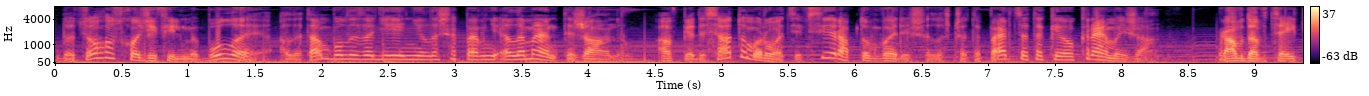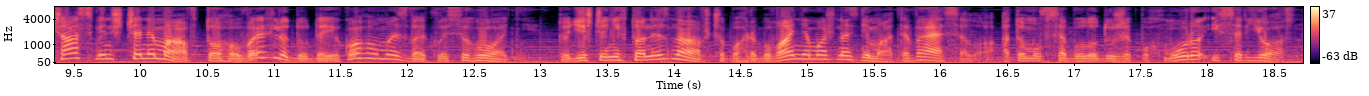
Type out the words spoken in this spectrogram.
До цього схожі фільми були, але там були задіяні лише певні елементи жанру. А в 50-му році всі раптом вирішили, що тепер це таки окремий жанр. Правда, в цей час він ще не мав того вигляду, до якого ми звикли сьогодні. Тоді ще ніхто не знав, що пограбування можна знімати весело, а тому все було дуже похмуро і серйозно.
